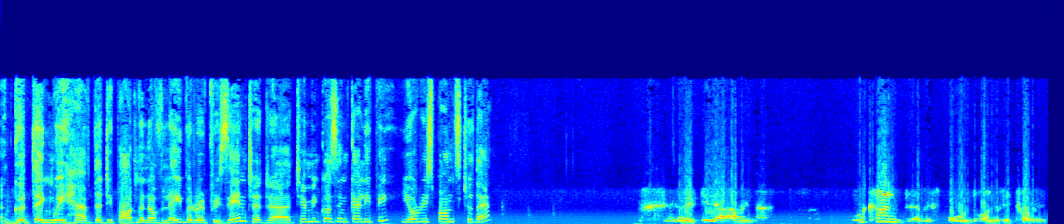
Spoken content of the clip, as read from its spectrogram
A good thing we have the Department of Labor represented. Uh, Thembinkosi your response to that? Yeah, I mean, we can't respond on rhetoric.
